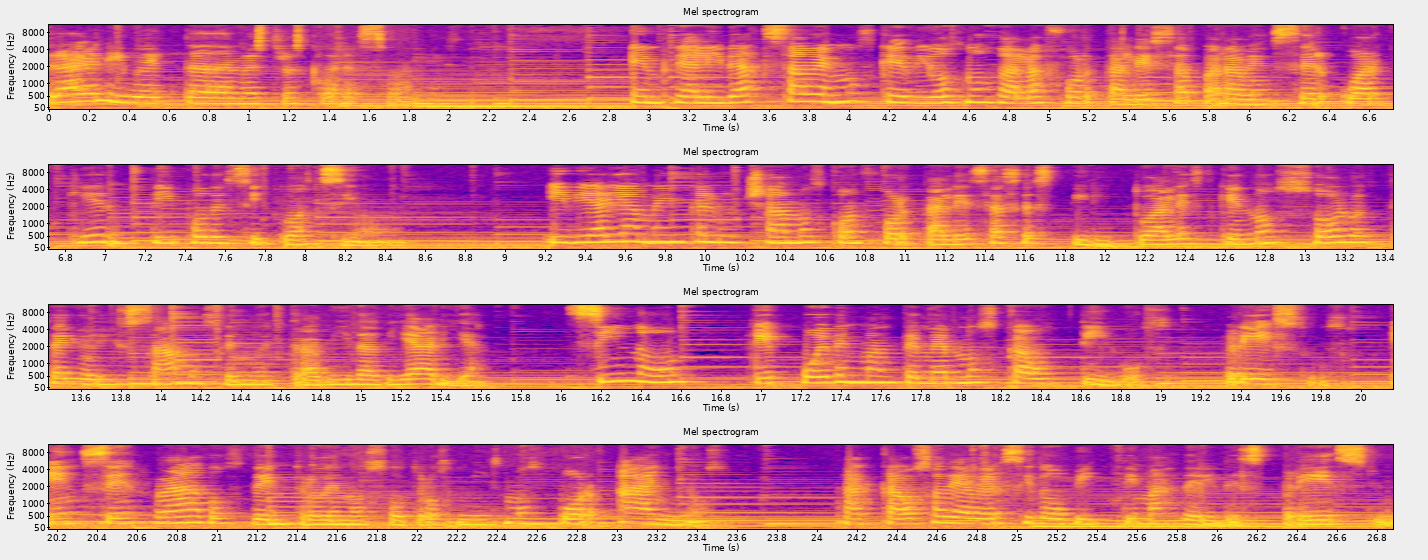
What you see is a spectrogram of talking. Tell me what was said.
trae libertad a nuestros corazones. En realidad sabemos que Dios nos da la fortaleza para vencer cualquier tipo de situación. Y diariamente luchamos con fortalezas espirituales que no solo exteriorizamos en nuestra vida diaria, sino que pueden mantenernos cautivos, presos, encerrados dentro de nosotros mismos por años, a causa de haber sido víctimas del desprecio,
